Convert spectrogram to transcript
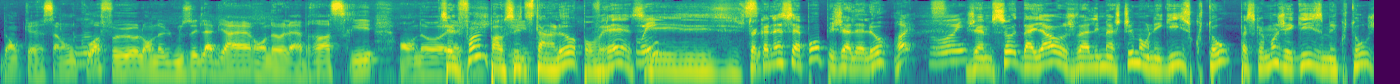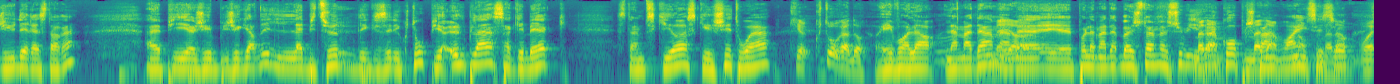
Donc, euh, salon de coiffure, là, on a le musée de la bière, on a la brasserie, on a... C'est le fun de passer du temps là, pour vrai. Oui. Je te connaissais pas, puis j'allais là. Ouais. Oui. J'aime ça. D'ailleurs, je vais aller m'acheter mon aiguise couteau, parce que moi, j'aiguise mes couteaux. J'ai eu des restaurants. Euh, puis euh, j'ai j'ai gardé l'habitude d'aiguiser les couteaux. Puis il y a une place à Québec, c'est un petit kiosque qui est chez toi. Couteau Rada. Et voilà, la madame, Meilleur. elle m'a- euh, pas la madame, ben, c'est un monsieur, il est Madame. un couple, je Madame. pense. Oui, c'est ça. madame. Ouais.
